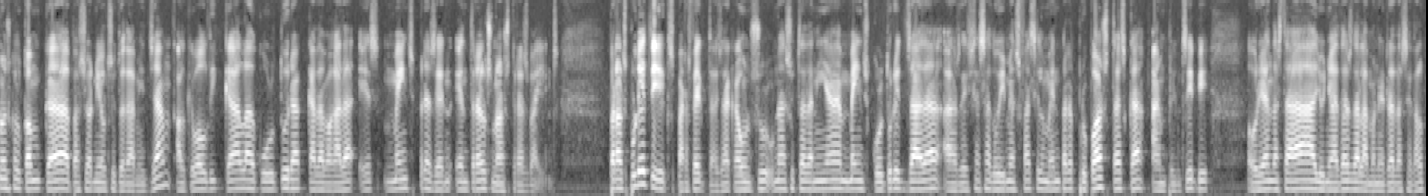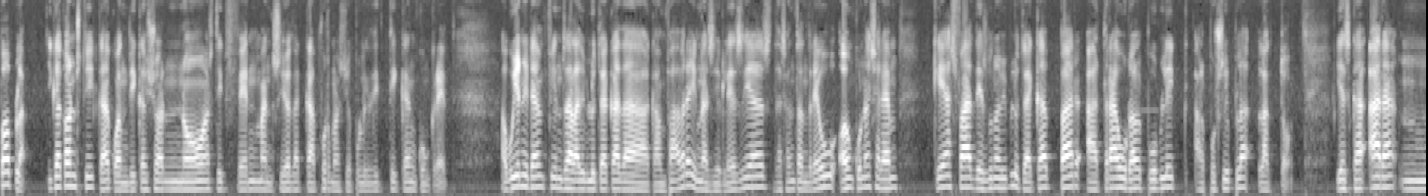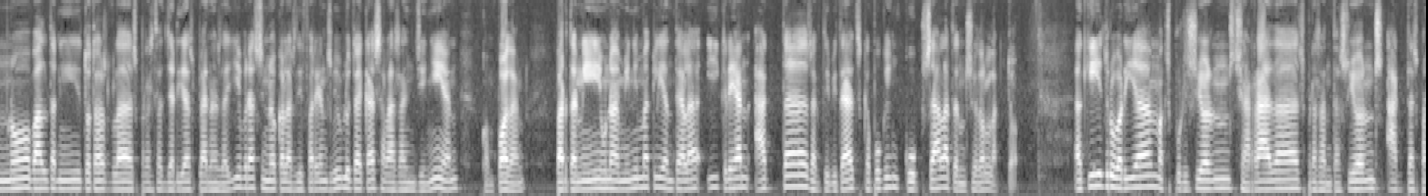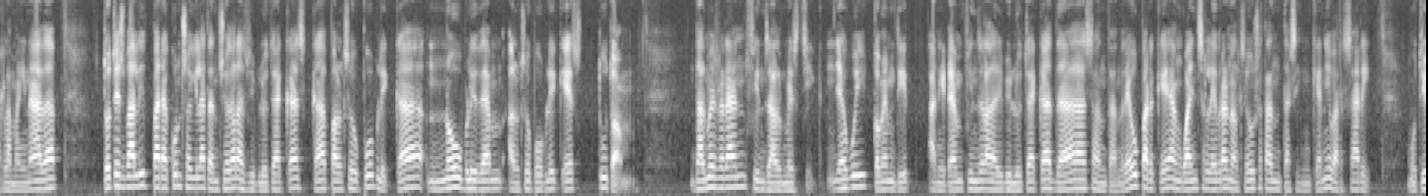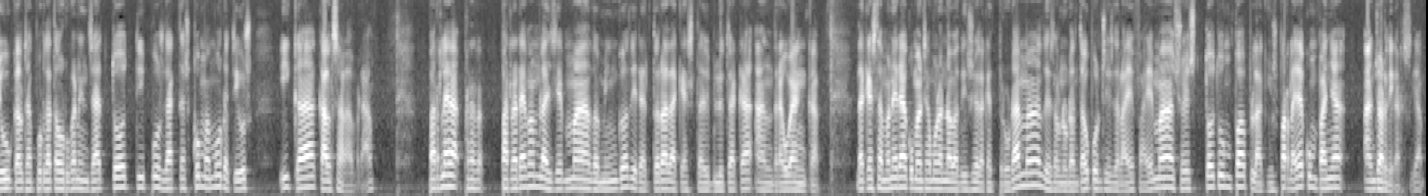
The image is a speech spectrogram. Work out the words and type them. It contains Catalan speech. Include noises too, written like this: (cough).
no és quelcom que apassioni el ciutadà mitjà, el que vol dir que la cultura cada vegada és menys present entre els nostres veïns. Per als polítics, perfecte, ja que un, una ciutadania menys culturitzada es deixa seduir més fàcilment per propostes que, en principi, haurien d'estar allunyades de la manera de ser del poble. I que consti que, quan dic això, no estic fent menció de cap formació política en concret. Avui anirem fins a la biblioteca de Can Fabra, Ignasi Iglesias, de Sant Andreu, on coneixerem què es fa des d'una biblioteca per atraure al públic el possible lector. I és que ara no val tenir totes les prestatgeries plenes de llibres, sinó que les diferents biblioteques se les enginyien, com poden, per tenir una mínima clientela i creen actes, activitats que puguin copsar l'atenció del lector. Aquí trobaríem exposicions, xerrades, presentacions, actes per la mainada, tot és vàlid per aconseguir l'atenció de les biblioteques cap al seu públic, que no oblidem, el seu públic és tothom, del més gran fins al més xic. I avui, com hem dit, anirem fins a la biblioteca de Sant Andreu perquè enguany celebren el seu 75è aniversari, motiu que els ha portat a organitzar tot tipus d'actes commemoratius i que cal celebrar. Parle, parlarem amb la Gemma Domingo, directora d'aquesta biblioteca andreuenca. D'aquesta manera comencem una nova edició d'aquest programa, des del 91.6 de la FM, això és Tot un poble, qui us parla i acompanya en Jordi Garcia.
